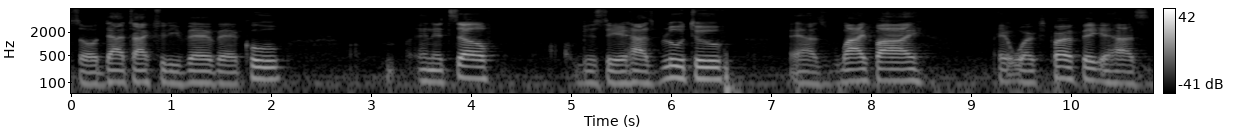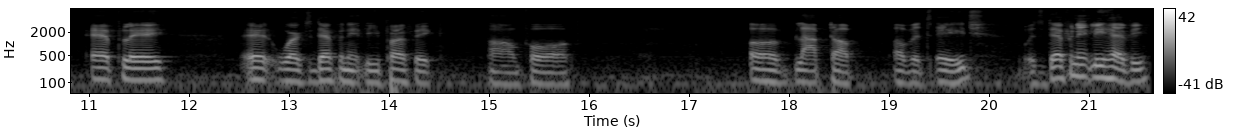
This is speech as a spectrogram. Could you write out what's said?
So that's actually very, very cool in itself. Obviously, it has Bluetooth, it has Wi-Fi, it works perfect. It has AirPlay it works definitely perfect um, for a laptop of its age. It's definitely heavy.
